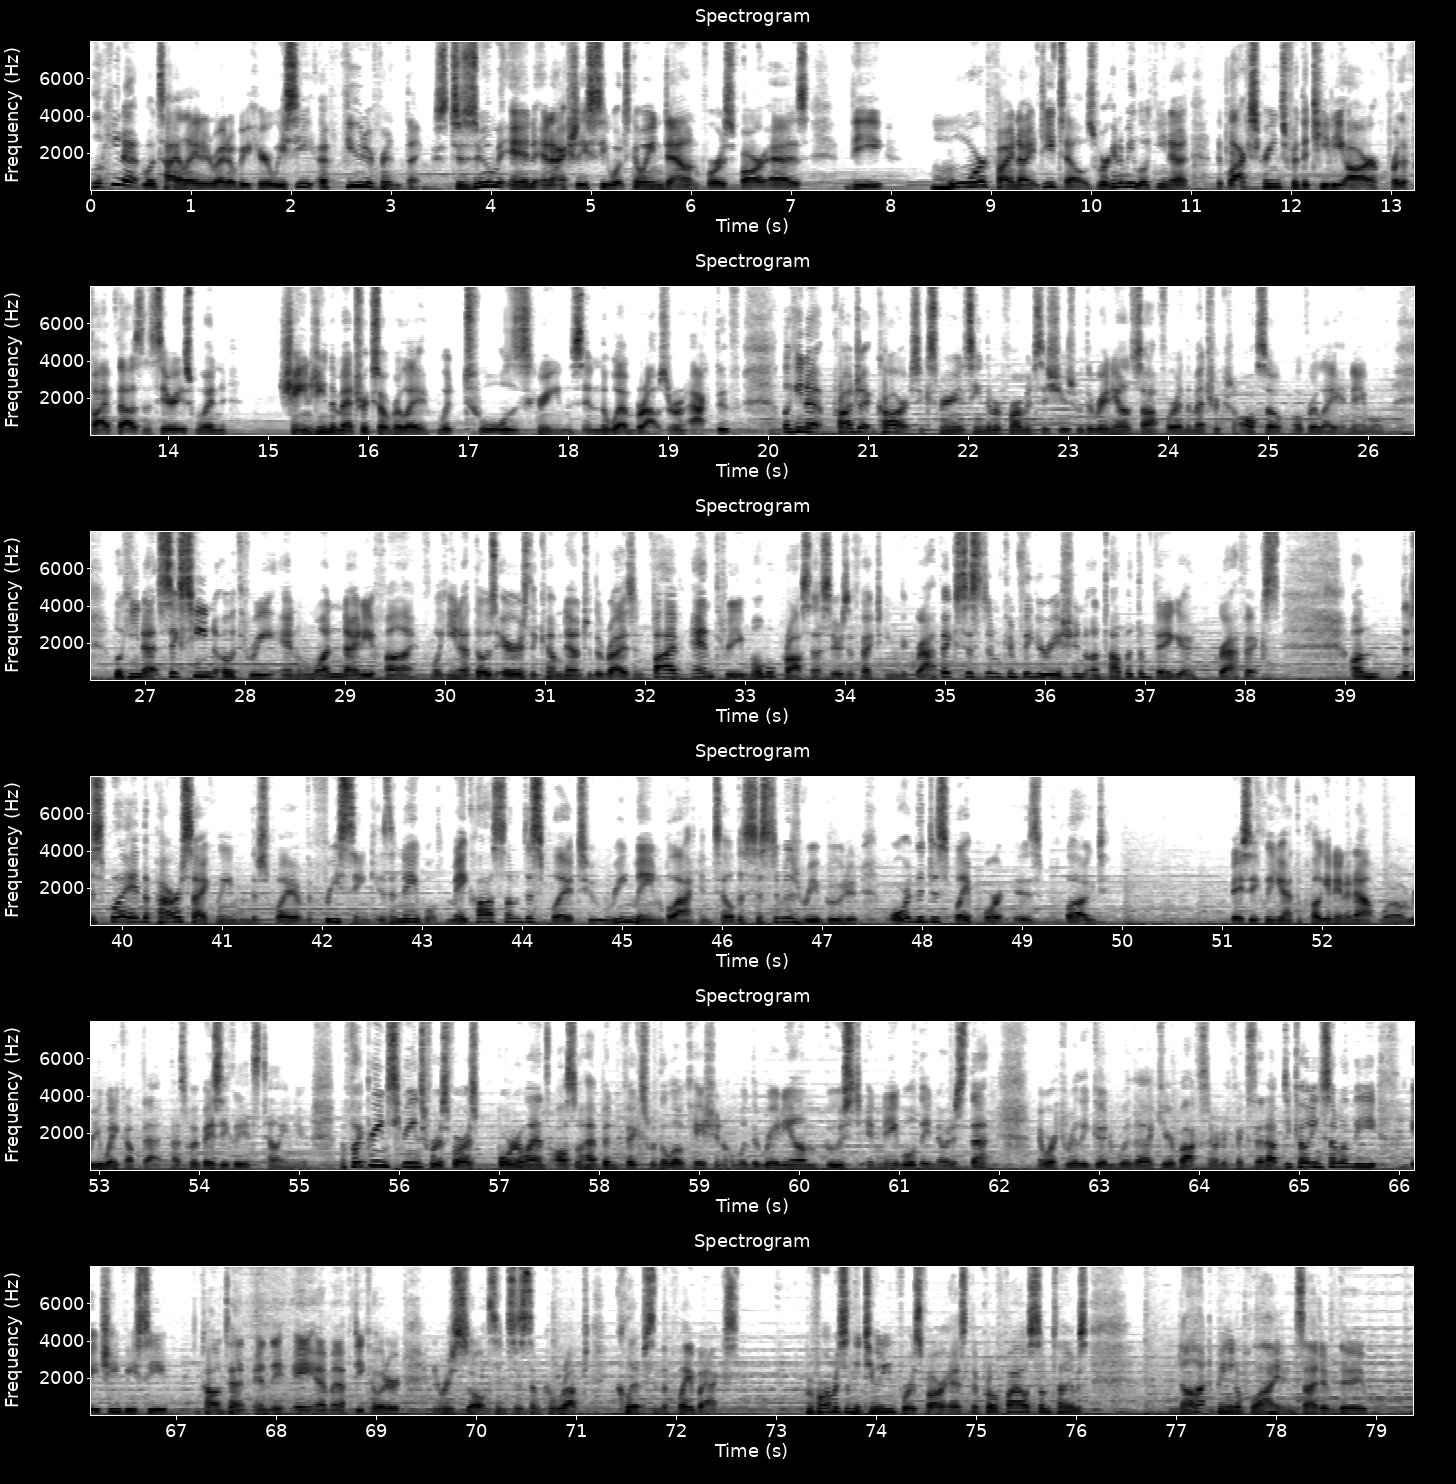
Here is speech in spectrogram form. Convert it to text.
Looking at what's highlighted right over here, we see a few different things. To zoom in and actually see what's going down for as far as the more finite details, we're going to be looking at the black screens for the TDR for the 5000 series when changing the metrics overlay with tools screens in the web browser active, looking at project cars experiencing the performance issues with the Radeon software and the metrics also overlay enabled, looking at 1603 and 195, looking at those errors that come down to the Ryzen 5 and 3 mobile processors affecting the graphics system configuration on top of the Vega graphics. On the display, the power cycling the display of the FreeSync is enabled, may cause some display to remain black until the system is rebooted or the display port is plugged basically you have to plug it in and out. Will re-wake up that. That's what basically it's telling you. The flickering screens for as far as borderlands also have been fixed with the location with the radeon boost enabled. They noticed that. It worked really good with uh, gearbox in order to fix that up. Decoding some of the hevc content in the amf decoder and results into some corrupt clips in the playbacks. Performance in the tuning for as far as the profile sometimes not being applied inside of the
